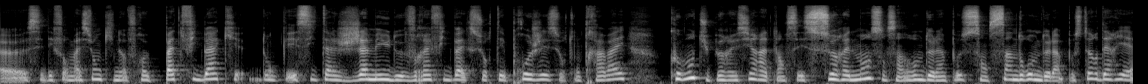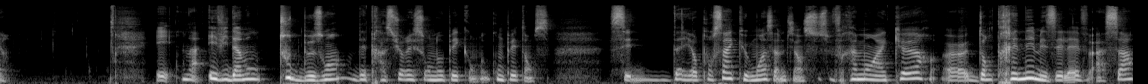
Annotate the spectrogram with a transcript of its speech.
euh, c'est des formations qui n'offrent pas de feedback. Donc, et si tu n'as jamais eu de vrai feedback sur tes projets, sur ton travail, comment tu peux réussir à te lancer sereinement sans syndrome de l'imposteur derrière? Et on a évidemment tout besoin d'être assuré sur nos compétences. C'est d'ailleurs pour ça que moi, ça me tient vraiment à cœur euh, d'entraîner mes élèves à ça,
